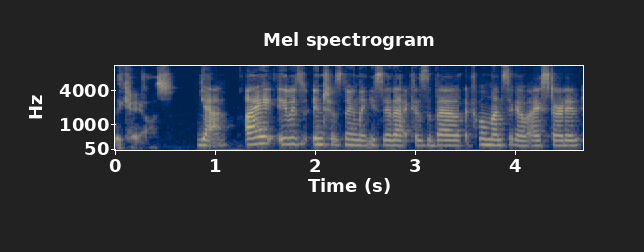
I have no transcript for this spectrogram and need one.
the chaos yeah i it was interesting that you say that because about a couple months ago i started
